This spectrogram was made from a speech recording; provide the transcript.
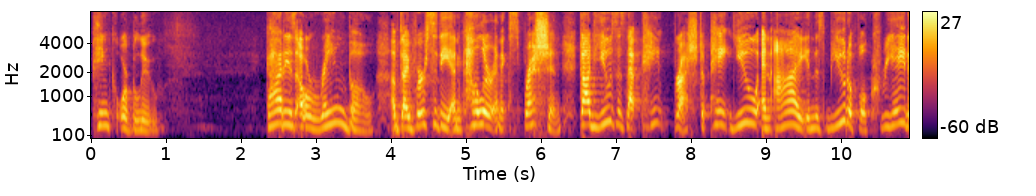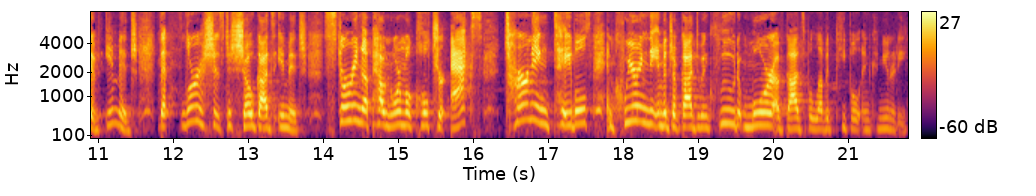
pink or blue. God is a rainbow of diversity and color and expression. God uses that paintbrush to paint you and I in this beautiful, creative image that flourishes to show God's image, stirring up how normal culture acts, turning tables, and queering the image of God to include more of God's beloved people in community.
